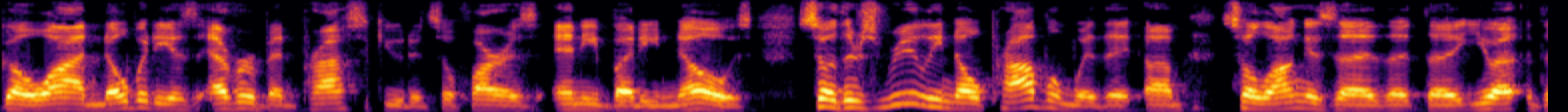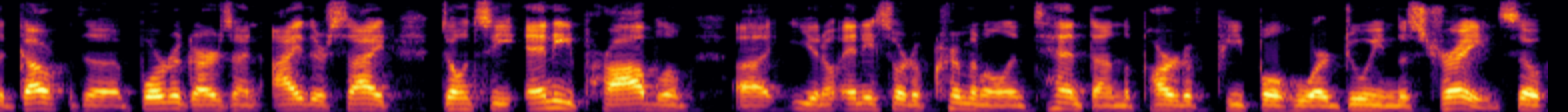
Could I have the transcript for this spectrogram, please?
go on. Nobody has ever been prosecuted so far as anybody knows. So there's really no problem with it, um, so long as uh, the the US, the, gov- the border guards on either side don't see any problem, uh, you know, any sort of criminal intent on the part of people who are doing this trade. So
